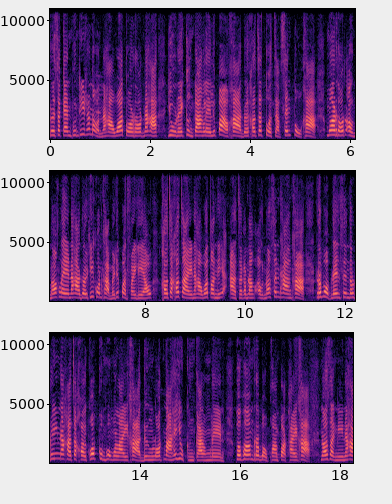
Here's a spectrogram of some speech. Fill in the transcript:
โดยสแกนพื้นที่ถนนนะคะ ว่าตัวรถนะคะ อยู่ในกึ่งกลางเลนหรือเปล่าค่ะ โดยเขาจะตรวจจับเส้นปูค่ะ เมื่อรถออกนอกเลนนะคะ โดยที่คนขับไม่ได้เปิดไฟเลี้ยว เขาจะเข้าใจนะคะ ว่าตอนนี้อาจจะกำลังออกนอกเส้นทางค่ะ ระบบเลนเซนเดอริงนะคะจะคอยควบคุมพวงมาลัยค่ะ ดึงรถมาให้อยู่กึ่งกลางเลน เพื่อเพิ่มระบบความปลอดภัยค่ะ นอกจากนี้นะคะ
